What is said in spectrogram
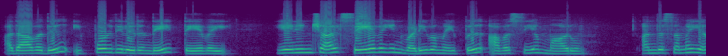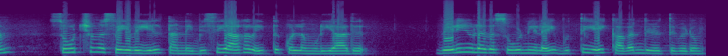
அதாவது இப்பொழுதிலிருந்தே தேவை. ஏனென்றால் சேவையின் வடிவமைப்பு அவசியம் மாறும். அந்த சமயம் சூட்சும சேவையில் தன்னை பிஸியாக வைத்துக்கொள்ள முடியாது. வெளியுலக சூழ்நிலை புத்தியை கவர்ந்திழுத்துவிடும்.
